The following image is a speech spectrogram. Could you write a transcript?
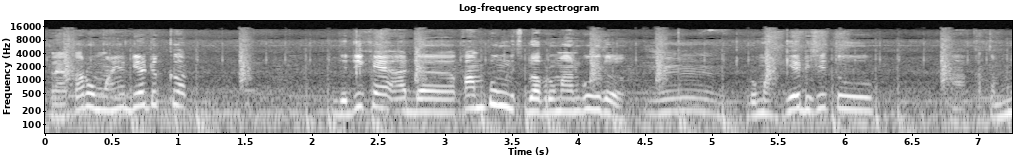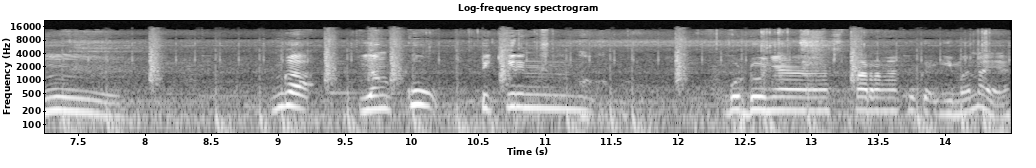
ternyata rumahnya dia deket jadi kayak ada kampung di sebelah perumahanku gitu loh. Hmm. rumah dia di situ. Nah, ketemu. Enggak yang ku pikirin bodohnya sekarang aku kayak gimana ya?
